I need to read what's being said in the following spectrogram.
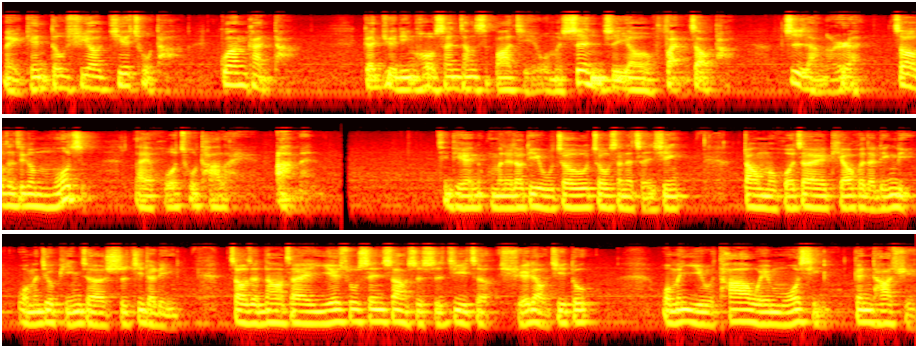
每天都需要接触他，观看他。根据零后三章十八节，我们甚至要反照它，自然而然照着这个模子来活出它来。阿门。今天我们来到第五周周三的晨星。当我们活在调和的灵里，我们就凭着实际的灵，照着那在耶稣身上是实际者学了基督。我们以他为模型，跟他学，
